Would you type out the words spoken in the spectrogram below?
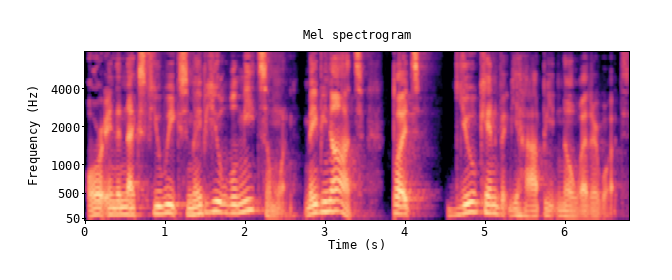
or in the next few weeks. Maybe you will meet someone, maybe not, but you can be happy no matter what.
